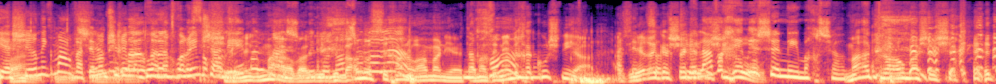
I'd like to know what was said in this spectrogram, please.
כי השיר נגמר, ואתם השיר ממשיכים לדון על דברים שאני... על נגמר, אבל דיברנו שיחה. נורא מעניינת. נכון. המאזינים יחכו שנייה, אז אתם יהיה רגע. שקט בלאו הכי הם בשידור. ישנים עכשיו. מה הטראומה של שקט?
